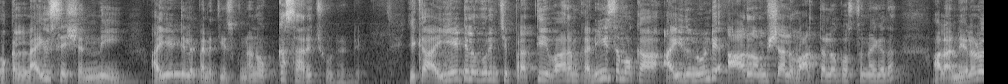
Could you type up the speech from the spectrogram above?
ఒక లైవ్ సెషన్ని ఐఐటీల పైన తీసుకున్నాను. ఒక్కసారి చూడండి. ఇక ఐఐటీల గురించి ప్రతి వారం కనీసం ఒక ఐదు నుండి ఆరు అంశాలు వార్తల్లోకి వస్తున్నాయి కదా. అలా నెలలో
